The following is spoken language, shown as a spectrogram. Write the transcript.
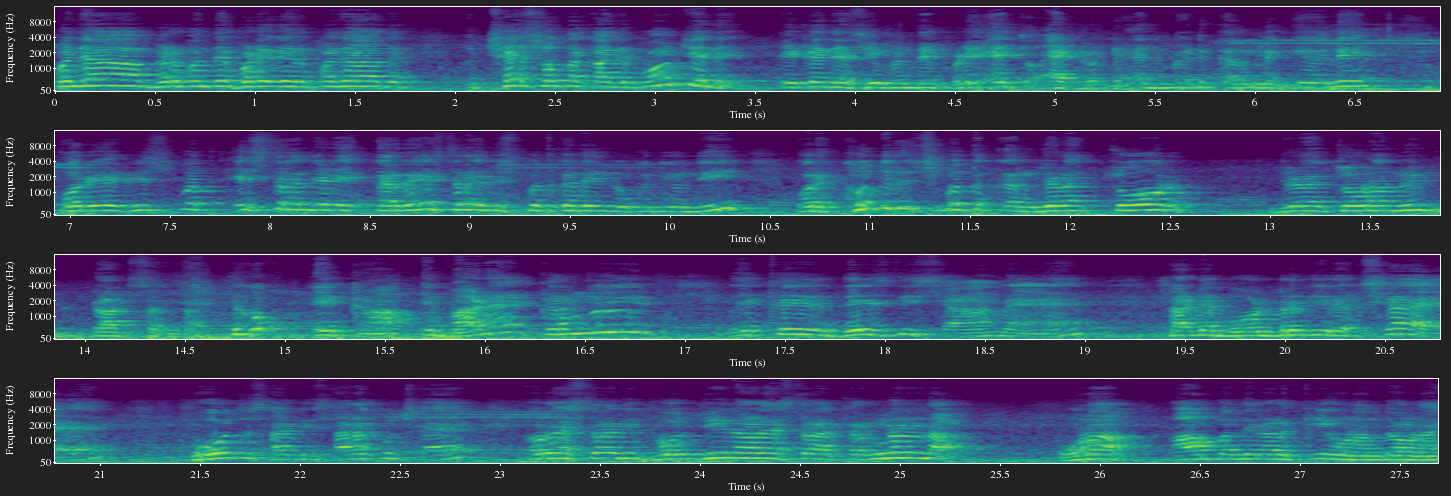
50 ਫਿਰ ਬੰਦੇ ਫੜੇ ਗਏ 50 ਦੇ 600 ਤੱਕ ਅੱਜ ਪਹੁੰਚੇ ਨੇ। ਇਹ ਕਹਿੰਦੇ ਅਸੀਂ ਬੰਦੇ ਫੜੇ, ਇਹ ਤਾਂ ਐਡਮਿਟ ਕਰਨ ਲੱਗੇ ਹੋਏ ਨੇ। ਔਰ ਇਹ ਰਿਸ਼ਵਤ ਇਸ ਤਰ੍ਹਾਂ ਜਿਹੜੇ ਕਰ ਰਹੇ, ਇਸ ਤਰ੍ਹਾਂ ਰਿਸ਼ਵਤ ਕਦੇ ਲੁਕਦੀ ਹੁੰਦੀ। ਔਰ ਇਹ ਖੁਦ ਰਿਸ਼ਵਤ ਕਰਨ ਜਿਹੜਾ ਚੋਰ, ਜਿਹੜਾ ਚੋਰਾਂ ਨੂੰ ਨਹੀਂ ਡਾਟ ਸਕਦਾ। ਦੇਖੋ, ਇਹ ਕਾਂ, ਇਹ ਬਾੜਾ ਕਰਨਲ ਇੱਕ ਦੇਸ਼ ਦੀ ਸ਼ਾਨ ਹੈ। ਸਾਡੇ ਬਾਰਡਰ ਦੀ ਰੱਖਿਆ ਹੈ ਫੌਜ ਸਾਡੀ ਸਾਰਾ ਕੁਝ ਹੈ ਔਰ ਇਸ ਤਰ੍ਹਾਂ ਦੀ ਫੌਜੀ ਨਾਲ ਇਸ ਤਰ੍ਹਾਂ ਕਰਨਲ ਨਾਲ ਹੋਣਾ ਆਮ ਬੰਦੇ ਨਾਲ ਕੀ ਹੋਣਾ ਹੁੰਦਾ ਹੋਣਾ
